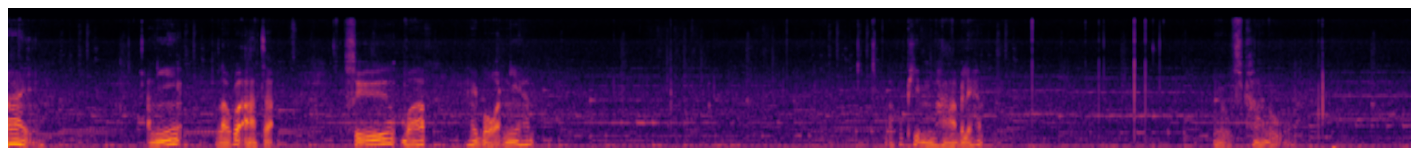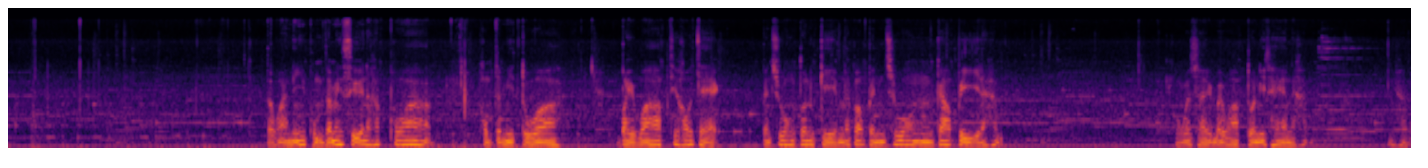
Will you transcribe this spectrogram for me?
ได้ อันนี้เราก็อาจจะซื้อวาร์ปในบอร์ดนี้ครับแล้วก็พิมพ์หาไปเลยครับเอลสคาโล แต่ว่าอันนี้ผมจะไม่ซื้อนะครับ เพราะว่าผมจะมีตัวใบวาร์ปที่เขาแจกเป็นช่วงต้นเกมแล้วก็เป็นช่วง 9 ปีนะครับ ผมก็ใช้ใบวาร์ปตัวนี้แทนนะครับนี่ครับ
